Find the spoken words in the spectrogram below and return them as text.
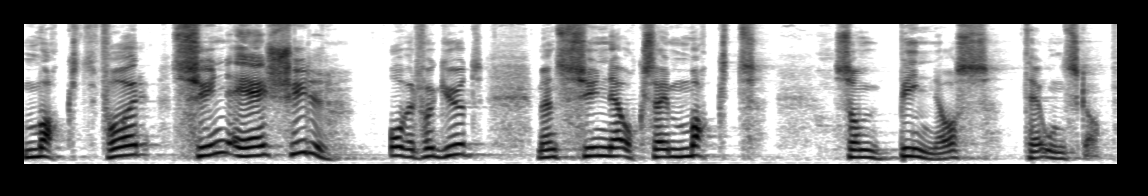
makt. For synd er ei skyld overfor Gud, men synd er også en makt som binder oss til ondskap.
